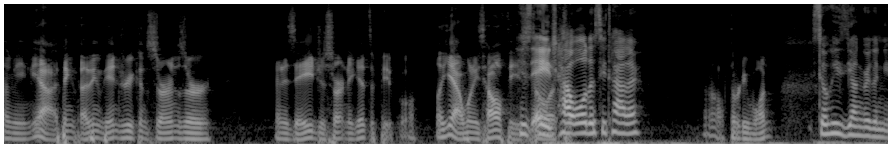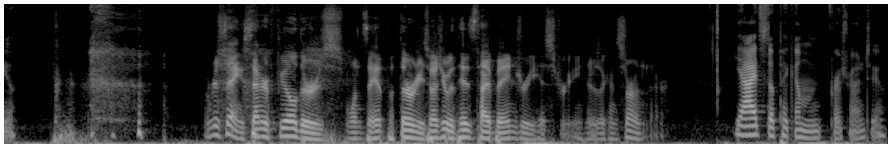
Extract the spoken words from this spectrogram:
I mean, yeah, I think I think the injury concerns are, and his age is starting to get to people. Like, yeah, when he's healthy. His age. How old is he, Tyler? I don't know, 31. So he's younger than you. I'm just saying, center fielders once they hit the 30s, especially with his type of injury history, there's a concern there. Yeah, I'd still pick him first round too.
